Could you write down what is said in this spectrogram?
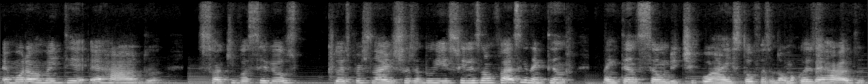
é moralmente errado. Só que você vê os dois personagens fazendo isso e eles não fazem na, inten na intenção de tipo, ah, estou fazendo alguma coisa errada.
